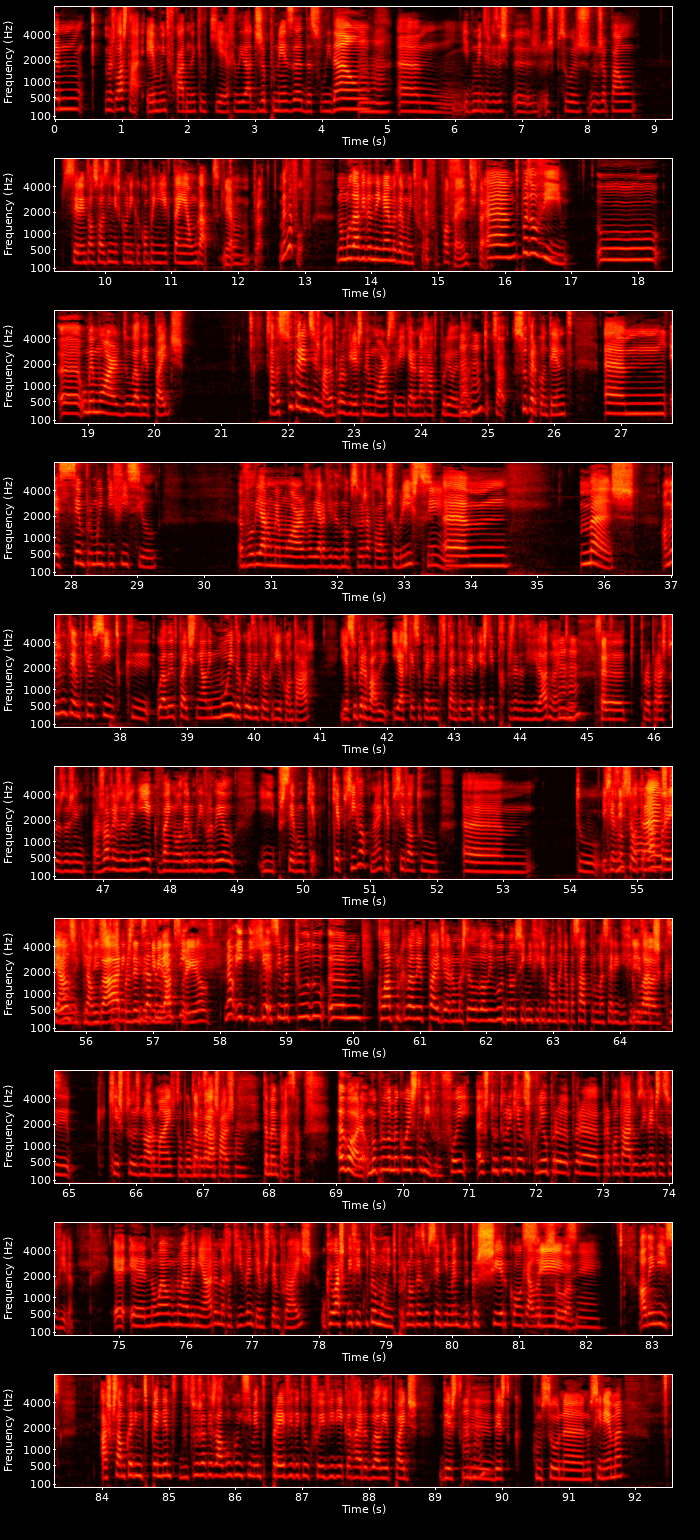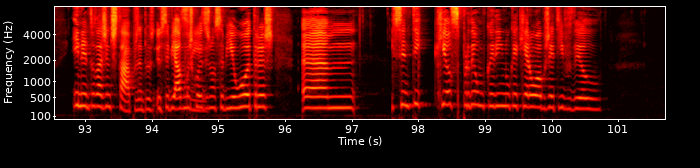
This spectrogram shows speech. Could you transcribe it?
Um, mas lá está, é muito focado naquilo que é a realidade japonesa da solidão Uhum. um, e de muitas vezes as, as pessoas no Japão serem tão sozinhas que a única companhia que têm é um gato. Yeah. Então, pronto. Mas é fofo. Não muda a vida de ninguém, mas é muito fofo. É fofo, ok, interessante. Um, depois ouvi o, uh, o memoir do Elliot Page, Estava super entusiasmada por ouvir este memoir, sabia que era narrado por ele, então Uhum. sabe, super contente. Um, é sempre muito difícil avaliar um memoir, avaliar a vida de uma pessoa, já falámos sobre isto. Sim. Um, mas, ao mesmo tempo que eu sinto que o Elliot Page tinha ali muita coisa que ele queria contar, e é super válido, e acho que é super importante haver este tipo de representatividade, não é? Tu- Uhum, certo. uh, para, para as pessoas de hoje em, para os jovens de hoje em dia que venham a ler o livro dele e percebam que é, que é possível, não é? Que é possível tu. um, tu E que existe um pessoa lugar trans, para que há, eles um- e que que há lugar representatividade para eles. Não, e, e que acima de tudo, um, claro, porque o Elliot Page era uma estrela de Hollywood, não significa que não tenha passado por uma série de dificuldades Exato. que, que as pessoas normais, estou a pôr muitas Também aspas, passam. também passam. Agora, o meu problema com este livro foi a estrutura que ele escolheu para, para, para contar os eventos da sua vida. É, é- não, é, não é linear a narrativa em termos temporais, o que eu acho que dificulta muito, porque não tens o sentimento de crescer com aquela sim, pessoa. Sim. Além disso, acho que está um bocadinho dependente de tu já teres algum conhecimento prévio daquilo que foi a vida e a carreira do Elliot Page desde que, Uhum. desde que começou na- no cinema. E nem toda a gente está. Por exemplo, eu sabia algumas Sim. coisas, não sabia outras. Ahm, e senti que ele se perdeu um bocadinho no que é que era o objetivo dele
